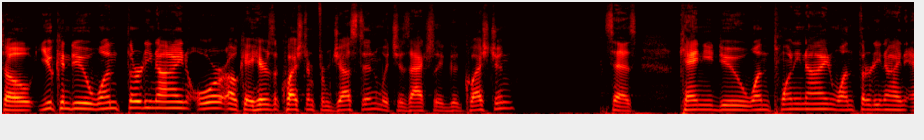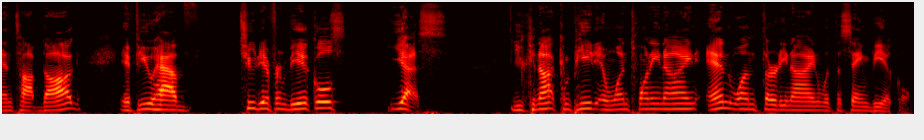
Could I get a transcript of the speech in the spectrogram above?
So you can do 139 or okay, here's a question from Justin, which is actually a good question. It says, can you do 129, 139 and top dog? If you have two different vehicles, yes. You cannot compete in 129 and 139 with the same vehicle.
